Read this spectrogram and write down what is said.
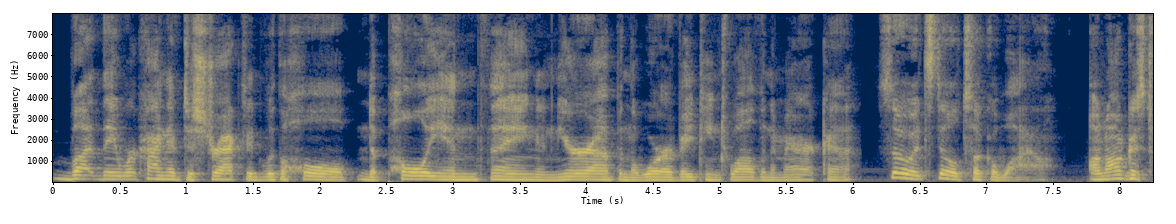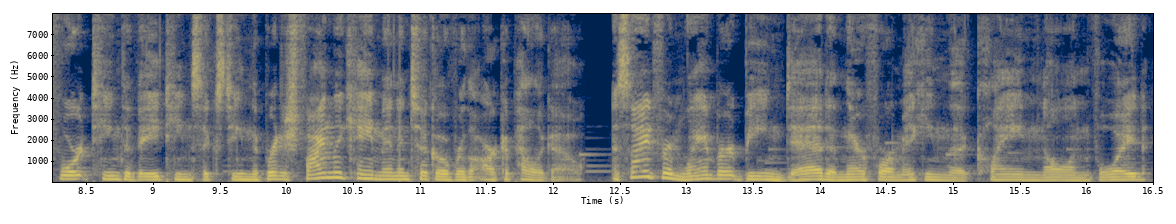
But they were kind of distracted with the whole Napoleon thing in Europe and the War of 1812 in America, so it still took a while. On August 14th of 1816, the British finally came in and took over the archipelago. Aside from Lambert being dead and therefore making the claim null and void,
